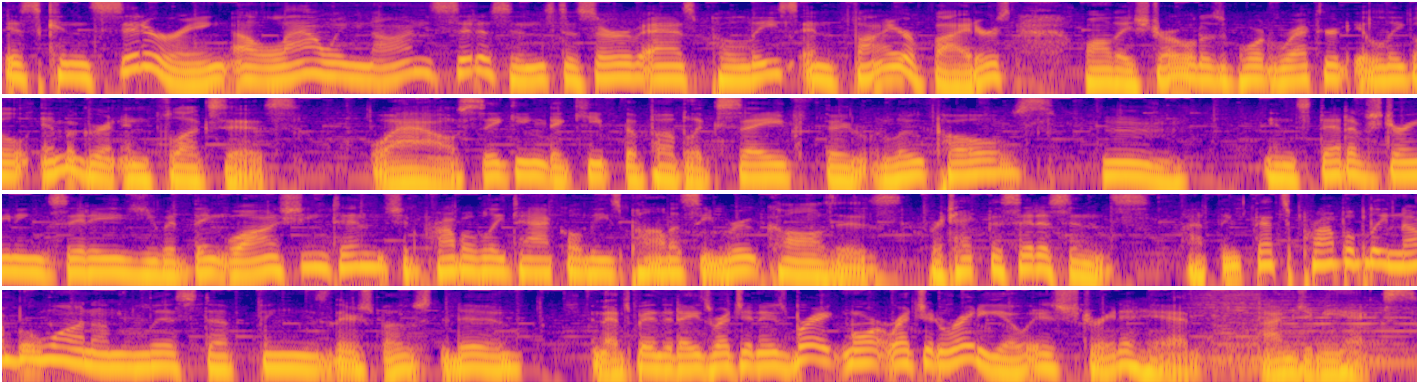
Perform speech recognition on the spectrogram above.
is considering allowing non citizens to serve as police and firefighters while they struggle to support record illegal immigrant influxes. Wow, seeking to keep the public safe through loopholes? Hmm. Instead of straining cities, you would think Washington should probably tackle these policy root causes. Protect the citizens. I think that's probably number one on the list of things they're supposed to do. And that's been today's Wretched News Break. More Wretched Radio is straight ahead. I'm Jimmy Hicks.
